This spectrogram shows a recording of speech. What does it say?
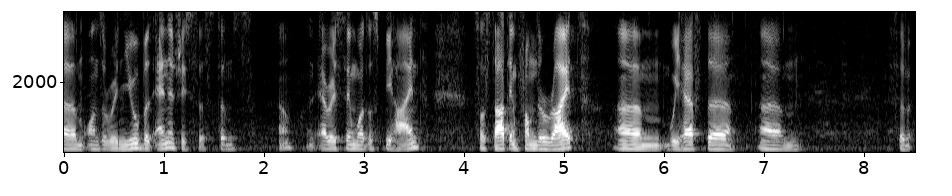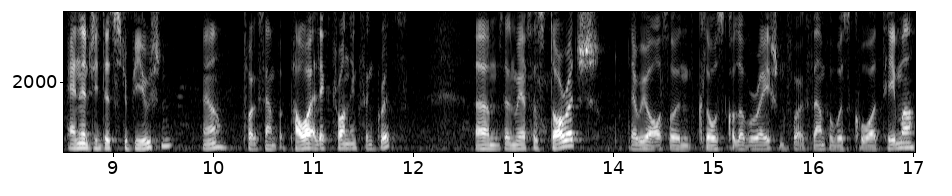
um, on the renewable energy systems and everything what is behind. So starting from the right, um, we have the um, some energy distribution, yeah? for example, power electronics and grids. Um, then we have the storage. There we are also in close collaboration, for example, with Coatema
